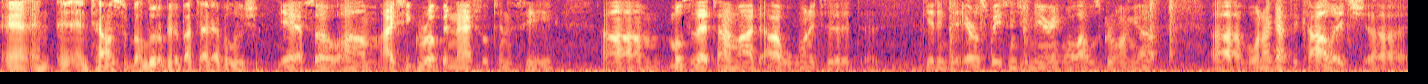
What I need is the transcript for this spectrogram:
and and and tell us a little bit about that evolution. Yeah, so um, I actually grew up in Nashville, Tennessee. Um, most of that time, I, I wanted to get into aerospace engineering while I was growing up. Uh, but when I got to college, uh,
